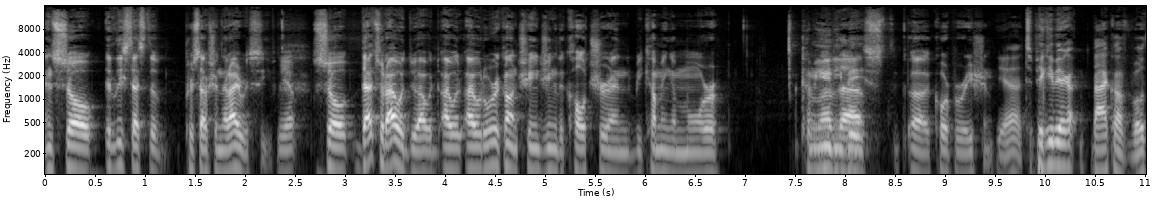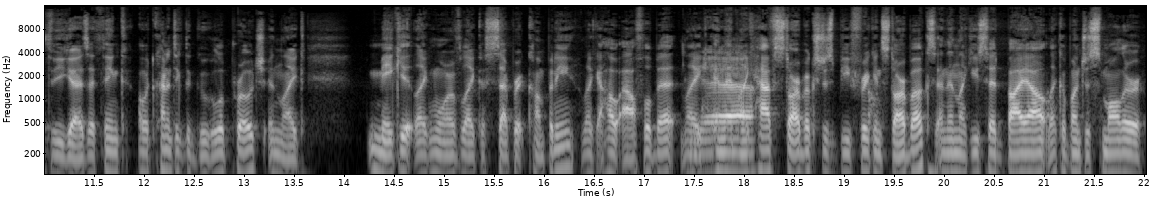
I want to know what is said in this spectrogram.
and so at least that's the perception that I receive. Yep. So that's what I would do. I would I would I would work on changing the culture and becoming a more community based uh, corporation. Yeah, to piggyback back off both of you guys, I think I would kind of take the Google approach and like make it like more of like a separate company, like how Alphabet, like, and then like have Starbucks just be freaking Starbucks, and then like you said, buy out like a bunch of smaller,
